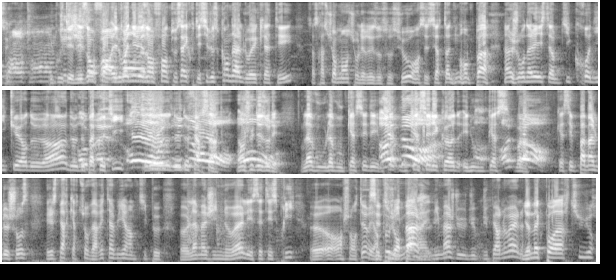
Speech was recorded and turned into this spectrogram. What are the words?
pas entendre Écoutez, les faut enfants, pas éloignez les enfants, tout ça. Écoutez, si le scandale doit éclater, ça sera sûrement sur les réseaux sociaux. hein, c'est certainement pas un journaliste, un petit chroniqueur de, hein, de, de Oh, pacotille bah, de, de- de oh, faire ça. non, je suis oh. désolé. Là, vous, là, vous cassez des, vous, Oh, ca- vous non. cassez les codes et nous vous Oh, cassez, oh, voilà, cassez pas mal de choses. Et j'espère qu'Arthur va rétablir un petit peu euh, la magie de Noël et cet esprit euh, enchanteur et C'est un peu toujours l'image, pareil. l'image du, du- du Père Noël. Il y en a que pour Arthur.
